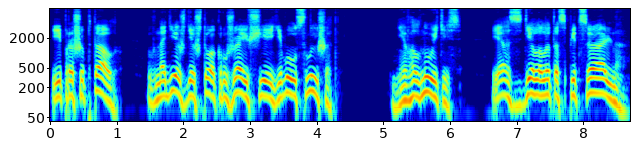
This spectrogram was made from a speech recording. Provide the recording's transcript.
и прошептал, в надежде, что окружающие его услышат. «Не волнуйтесь, я сделал это специально».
